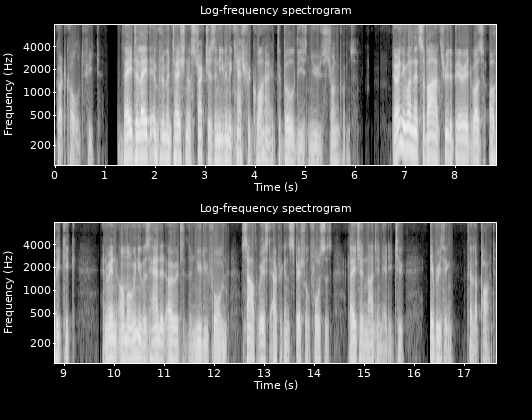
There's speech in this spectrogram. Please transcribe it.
got cold feet. They delayed the implementation of structures and even the cash required to build these new strongpoints. The only one that survived through the period was Ohikik, and when Omauni was handed over to the newly formed Southwest African Special Forces later in 1982, everything fell apart.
